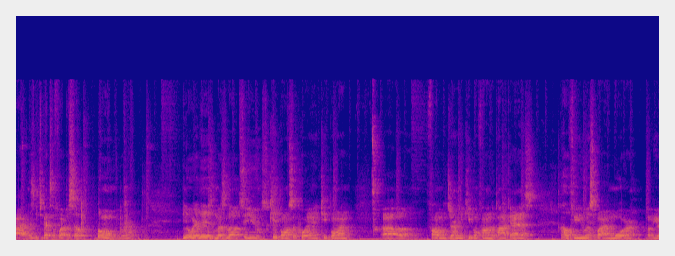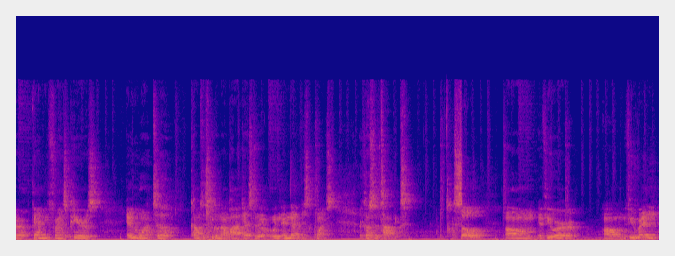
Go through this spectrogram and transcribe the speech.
All right, let's get you back to the full episode. Boom. You know what it is. Much love to you. So keep on supporting. Keep on uh, following the journey. Keep on following the podcast. I hope you inspire more of your family, friends, peers, everyone to come to Speak Up Now podcast it never disappoints because of the topics. So, um, if you're um, if you're ready,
